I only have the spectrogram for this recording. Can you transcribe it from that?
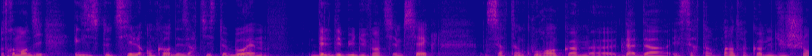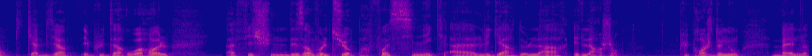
Autrement dit, existe-t-il encore des artistes bohèmes? Dès le début du XXe siècle, certains courants comme euh, Dada et certains peintres comme Duchamp, Picabia et plus tard Warhol affichent une désinvolture parfois cynique à l'égard de l'art et de l'argent. Plus proche de nous, Ben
